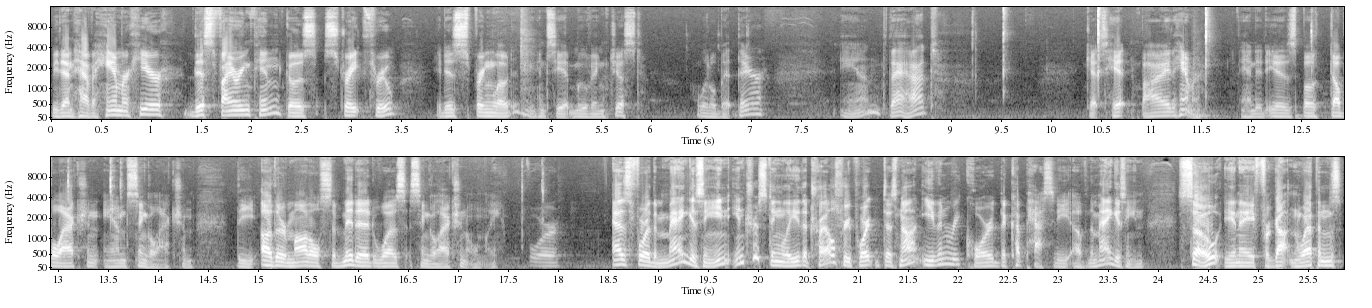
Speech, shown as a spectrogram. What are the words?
We then have a hammer here. This firing pin goes straight through. It is spring loaded. You can see it moving just a little bit there. And that gets hit by the hammer. And it is both double action and single action. The other model submitted was single action only. For as for the magazine, interestingly, the trials report does not even record the capacity of the magazine. So, in a Forgotten Weapons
